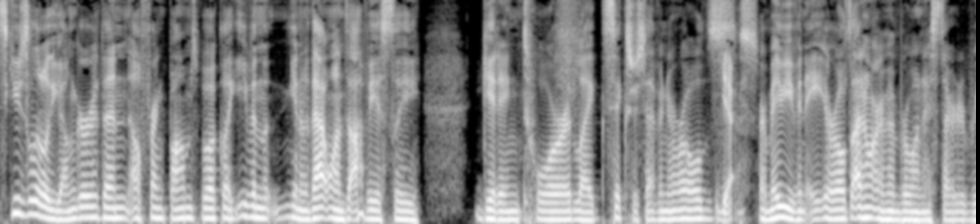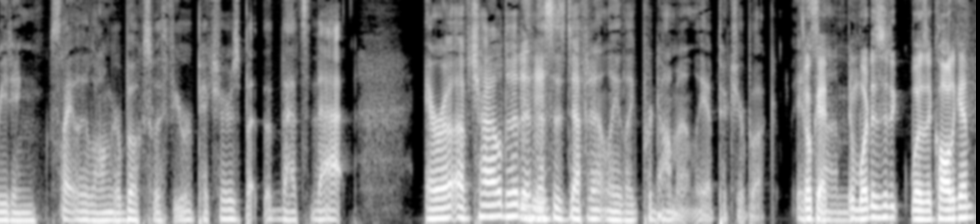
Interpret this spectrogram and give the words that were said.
skews a little younger than L. Frank Baum's book. Like even you know that one's obviously getting toward like six or seven year olds, Yes. or maybe even eight year olds. I don't remember when I started reading slightly longer books with fewer pictures, but that's that era of childhood, and Mhm. this is definitely like predominantly a picture book. It's, okay. um, and what is it? Was it called again?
